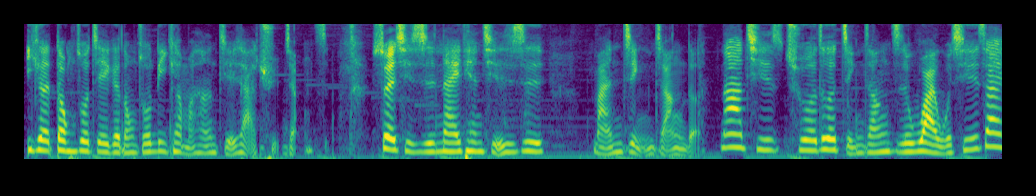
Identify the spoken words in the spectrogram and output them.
一个动作接一个动作，立刻马上接下去这样子。所以其实那一天其实是。蛮紧张的。那其实除了这个紧张之外，我其实，在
